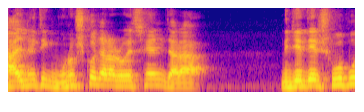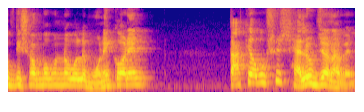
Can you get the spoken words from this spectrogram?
রাজনৈতিক মনস্ক যারা রয়েছেন, যারা নিজেদের শুভবুদ্ধি সম্ভাবনা বলে মনে করেন, তাকে অবশ্যই স্যালুট জানাবেন।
